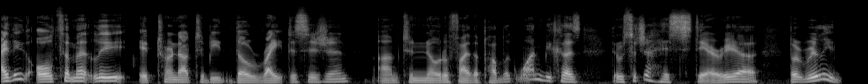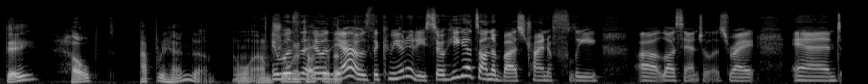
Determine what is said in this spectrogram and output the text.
I think ultimately it turned out to be the right decision um, to notify the public. One, because there was such a hysteria, but really they helped apprehend him. I'm, I'm it sure was, it was yeah, it was the community. So he gets on the bus trying to flee uh, Los Angeles, right? And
